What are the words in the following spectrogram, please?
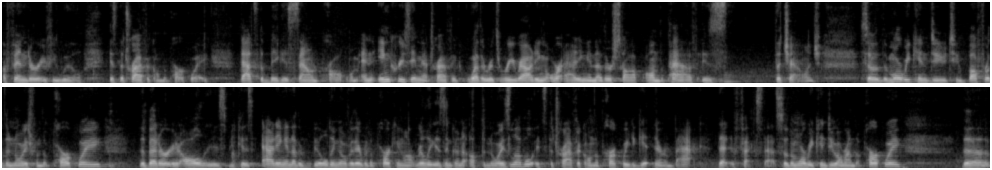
offender, if you will, is the traffic on the parkway. That's the biggest sound problem. And increasing that traffic, whether it's rerouting or adding another stop on the path, is the challenge. So the more we can do to buffer the noise from the parkway, the better it all is, because adding another building over there with a parking lot really isn't going to up the noise level. It's the traffic on the parkway to get there and back that affects that. So the more we can do around the parkway, the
